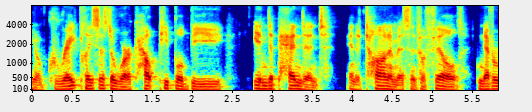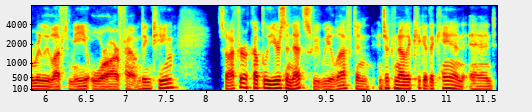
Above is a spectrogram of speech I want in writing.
you know, great places to work, help people be independent and autonomous and fulfilled, never really left me or our founding team. So after a couple of years in NetSuite, we left and, and took another kick at the can and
